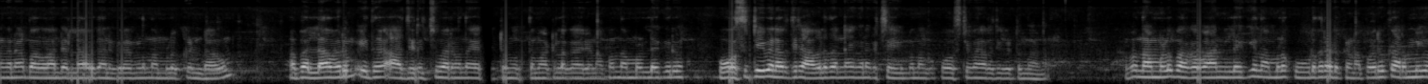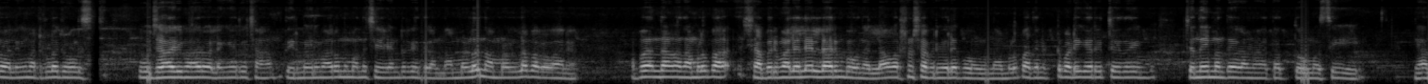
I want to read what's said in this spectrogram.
അങ്ങനെ ഭഗവാന്റെ എല്ലാവിധ അനുഗ്രഹങ്ങളും നമ്മൾക്ക് ഉണ്ടാവും. അപ്പോൾ എല്ലാവരും ഇത് ആചരിച്ചു വരണം ഏറ്റവും ഉത്തമമായിട്ടുള്ള കാര്യമാണ്. അപ്പം നമ്മളിലേക്കൊരു പോസിറ്റീവ് എനർജി രാവിലെ തന്നെ ഇങ്ങനെയൊക്കെ ചെയ്യുമ്പോൾ നമുക്ക് പോസിറ്റീവ് എനർജി കിട്ടുന്നതാണ്. അപ്പോൾ നമ്മൾ ഭഗവാനിലേക്ക് നമ്മൾ കൂടുതൽ എടുക്കണം. അപ്പോൾ ഒരു കർമ്മിയോ അല്ലെങ്കിൽ മറ്റുള്ള ജോലി പൂജാരിമാരോ അല്ലെങ്കിൽ ഒരു തിരുമേനിമാരോ ഒന്നും വന്ന് ചെയ്യേണ്ട രീതിയിലാണ് നമ്മൾ നമ്മളുടെ ഭഗവാന്. അപ്പോൾ എന്താണ് നമ്മൾ ശബരിമലയിൽ എല്ലാവരും പോകുന്നു എല്ലാ വർഷവും ശബരിമല പോകുന്നു നമ്മൾ പതിനെട്ട് പടി കയറി ചെയ്ത് ചെന്ന് കഴിയുമ്പോൾ കാണുക തത്വമസി. ഞാൻ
